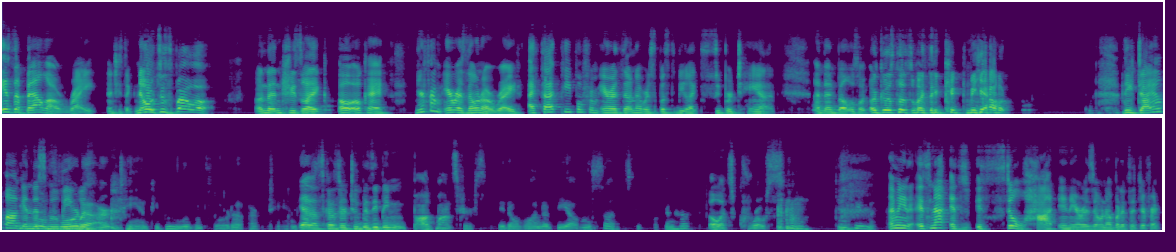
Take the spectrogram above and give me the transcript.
Isabella, right? And she's like, No, it's Isabella. And then she's like, Oh, okay. You're from Arizona, right? I thought people from Arizona were supposed to be like super tan. And then Bella's like, I guess that's why they kicked me out. The dialogue in this People movie Florida was. aren't tan. People who live in Florida aren't tan. Yeah, that's because they're too busy being bog monsters. They don't want to be out in the sun. It's too fucking hot Oh, it's gross. and humid. I mean, it's not. It's it's still hot in Arizona, but it's a different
